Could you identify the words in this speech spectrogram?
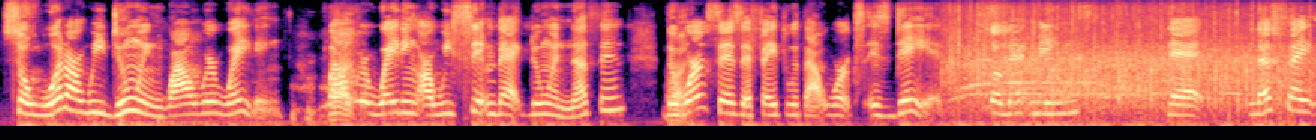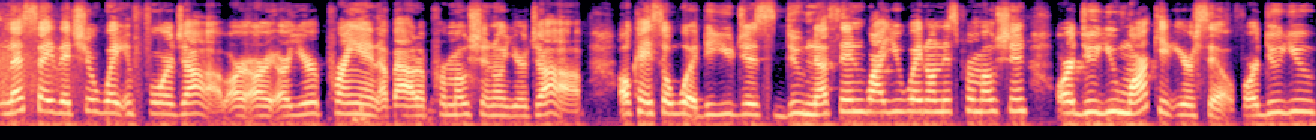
So what are we doing while we're waiting? While Right. we're waiting, are we sitting back doing nothing? The Right. word says that faith without works is dead. So that means that let's say let's say that you're waiting for a job or, or, or you're praying about a promotion on your job. Okay, so what? Do you just do nothing while you wait on this promotion? Or do you market yourself? Or do you,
